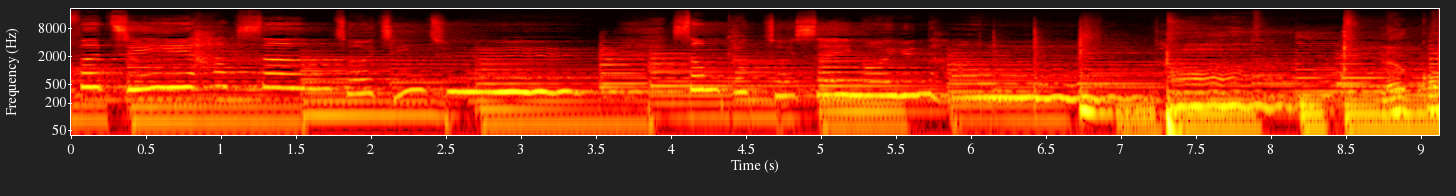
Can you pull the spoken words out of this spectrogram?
佛此刻身在此处，心却在世外远行。他掠过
